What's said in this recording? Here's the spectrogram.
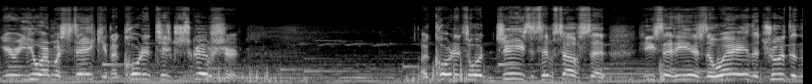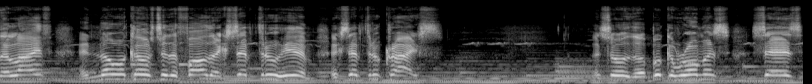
you're, you are mistaken according to Scripture according to what Jesus himself said. He said he is the way, the truth, and the life, and no one comes to the Father except through him, except through Christ. And so the book of Romans says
